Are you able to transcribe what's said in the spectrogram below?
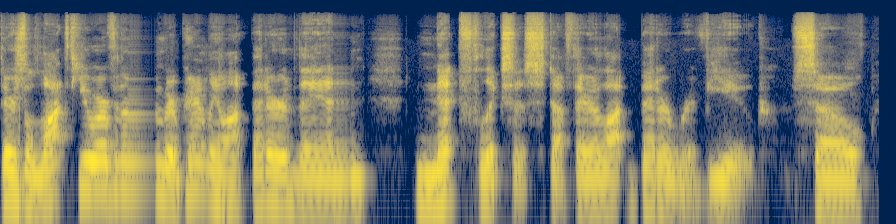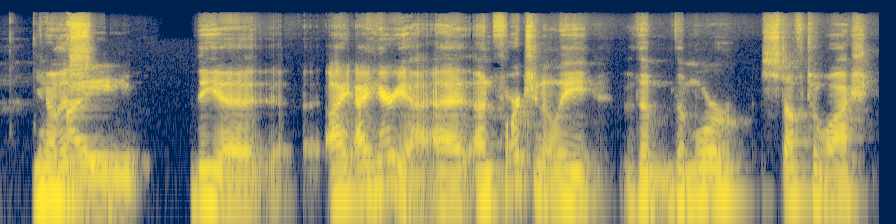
there's a lot fewer of them, but apparently a lot better than Netflix's stuff. They're a lot better reviewed. So you know this. I, the uh, I, I hear you. Uh, unfortunately, the the more stuff to watch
